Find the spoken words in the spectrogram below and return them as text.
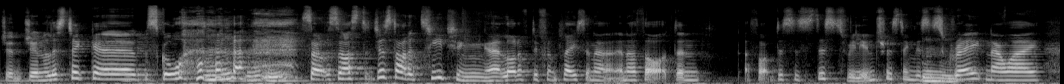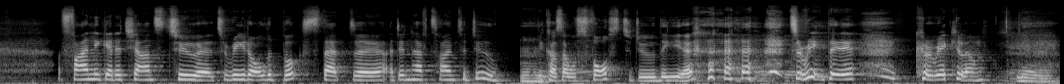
jour- journalistic uh, school. so so I st- just started teaching a lot of different places, and I, and I thought and I thought this is this is really interesting. This is great. Now I finally get a chance to uh, to read all the books that uh, I didn't have time to do because I was forced to do the uh, to read the curriculum. Yeah.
